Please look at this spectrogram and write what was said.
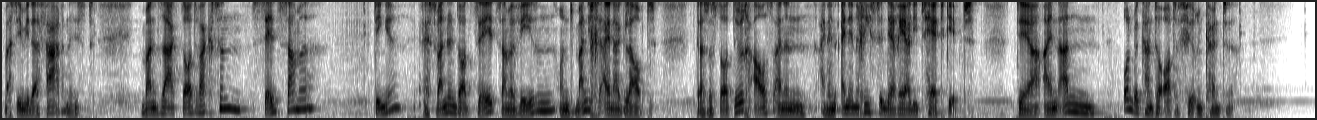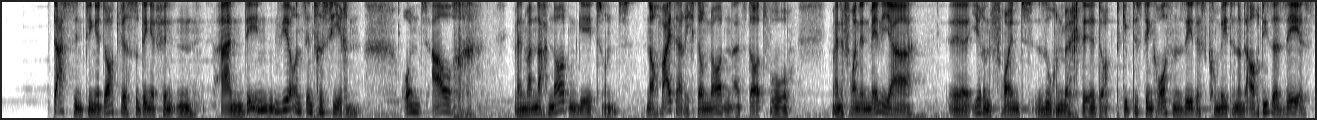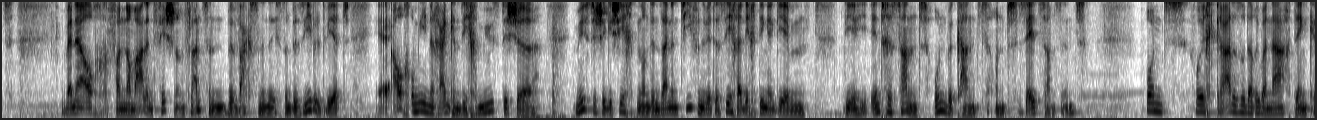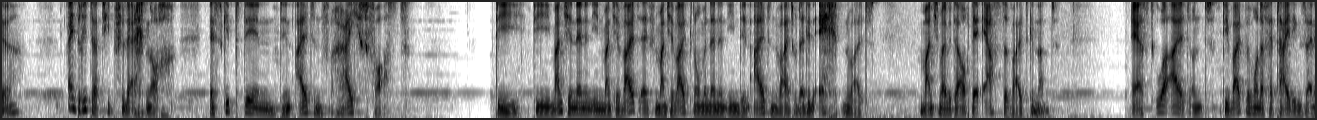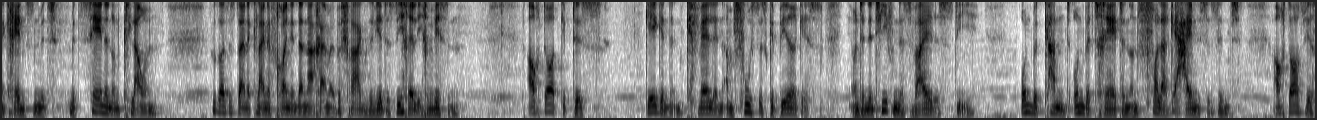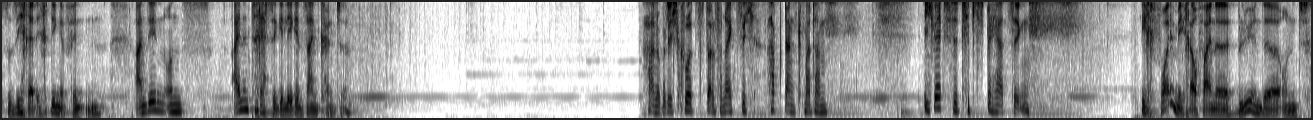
was ihm widerfahren ist. Man sagt, dort wachsen seltsame Dinge, es wandeln dort seltsame Wesen und manch einer glaubt, dass es dort durchaus einen, einen, einen Riss in der Realität gibt, der einen an unbekannte Orte führen könnte das sind Dinge, dort wirst du Dinge finden, an denen wir uns interessieren. Und auch wenn man nach Norden geht und noch weiter Richtung Norden als dort, wo meine Freundin Melia äh, ihren Freund suchen möchte, dort gibt es den großen See des Kometen. Und auch dieser See ist, wenn er auch von normalen Fischen und Pflanzen bewachsen ist und besiedelt wird, äh, auch um ihn ranken sich mystische mystische Geschichten und in seinen Tiefen wird es sicherlich Dinge geben, die interessant, unbekannt und seltsam sind. Und wo ich gerade so darüber nachdenke, ein dritter Tipp vielleicht noch. Es gibt den, den alten Reichsforst. Die, die, manche nennen ihn, manche Waldelfen, manche Waldgnome nennen ihn den alten Wald oder den echten Wald. Manchmal wird er auch der erste Wald genannt. Er ist uralt und die Waldbewohner verteidigen seine Grenzen mit, mit Zähnen und Klauen. Du solltest deine kleine Freundin danach einmal befragen, sie wird es sicherlich wissen. Auch dort gibt es Gegenden, Quellen am Fuß des Gebirges und in den Tiefen des Waldes, die unbekannt, unbetreten und voller Geheimnisse sind. Auch dort wirst du sicherlich Dinge finden, an denen uns ein Interesse gelegen sein könnte. Han überlegt kurz, dann verneigt sich. Hab Dank, Madame. Ich werde diese Tipps beherzigen. Ich freue mich auf eine blühende und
